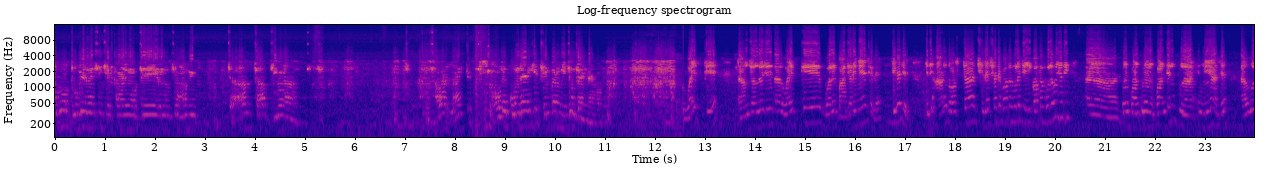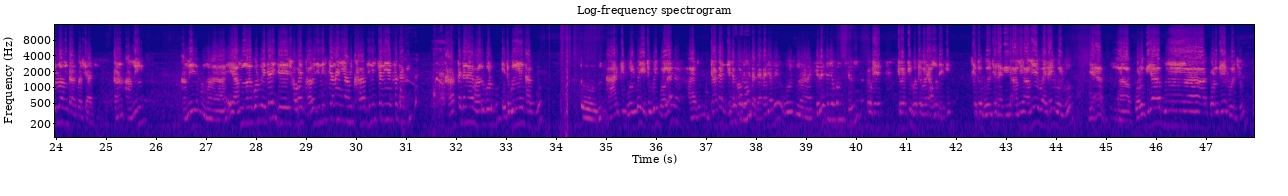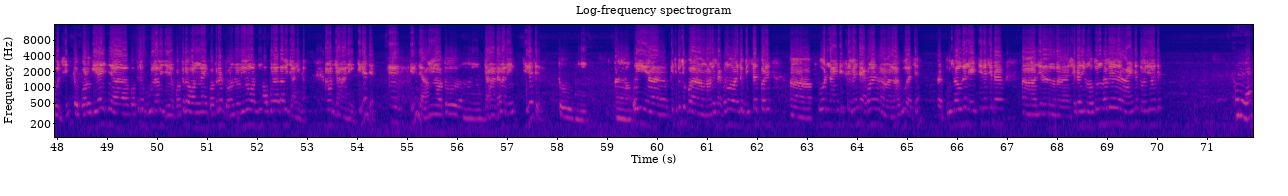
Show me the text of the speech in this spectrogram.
পুরো ডুবে রয়েছি মধ্যে আমি চাপ দিও না। আমার কি হবে, কোন জায়গায় গিয়ে ঠিক না এখন। ওয়াইফকে রামচন্দ্র যদি তার ওয়াইফকে বলে বাজারে মেয়ে ছেলে ঠিক আছে? যদি আরও দশটা ছেলের সাথে কথা বলেছে, এই কথা বলেও যদি কোনো কন্টেন্ট নিয়ে আসে, তাও বলল আমি তার পাশে আছি। কারণ আমি আমি আমি মনে করব এটাই যে সবাই ভালো জিনিসটা নেই আমি খারাপ জিনিসটা নিয়ে একটা থাকি। খারাপটাকে নিয়ে ভালো করব, এটুকু নিয়েই থাকব। তো আর কি বলব, এটুকুই বলার। আর দেখা যেটা হবে সেটা দেখা যাবে। ও খেলেছে যখন খেলবে তবে এবার কি হতে পারে আমি দেখি। সেটা বলছে নাকি, আমি আমি এটাই বলব যে হ্যাঁ পরকীয়া পরকীয়াই বলছো, বলছি। তো পরকীয়ায় কতটা ভুল আমি কতটা অন্যায়, কতটা দণ্ডনীয় অপরাধ আমি জানি না। আমার জানা নেই, ঠিক আছে? ঠিক আছে, আমি অত জানা টানা নেই, ঠিক আছে? তো ওই কিছু কিছু মানুষ এখনও হয়তো বিশ্বাস করে ফোর নাইনটি সেভেনটা এখনও লাগু আছে। টু থাউজেন্ড এইটিনে সেটা সেটা যে নতুন ভাবে আইনটা তৈরি হয়েছে শুনলে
